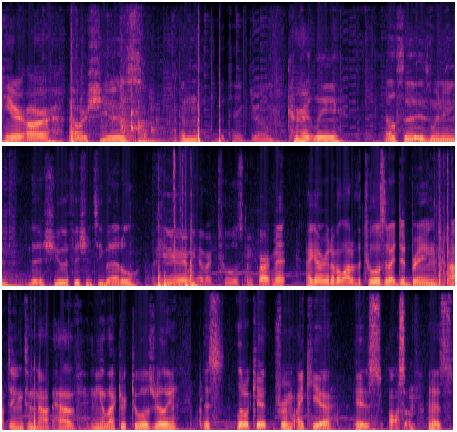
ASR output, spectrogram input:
Here are our shoes and the tank drum. Currently, Elsa is winning the shoe efficiency battle. Here we have our tools compartment. I got rid of a lot of the tools that I did bring, opting to not have any electric tools really. This little kit from Ikea is awesome. It has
